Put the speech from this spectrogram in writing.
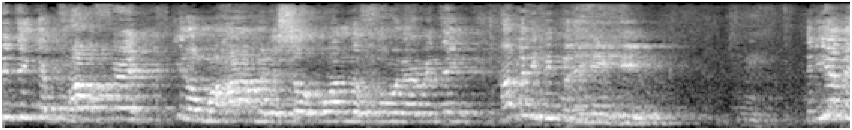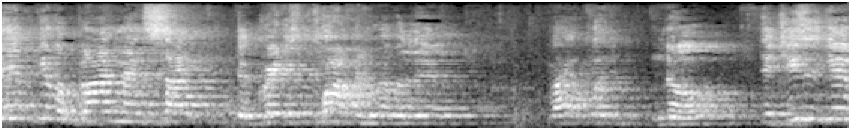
you think the prophet, you know, Muhammad is so wonderful and everything. How many people did he heal? Did he ever give a blind man sight, the greatest prophet who ever lived? Right? But no. Did Jesus give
